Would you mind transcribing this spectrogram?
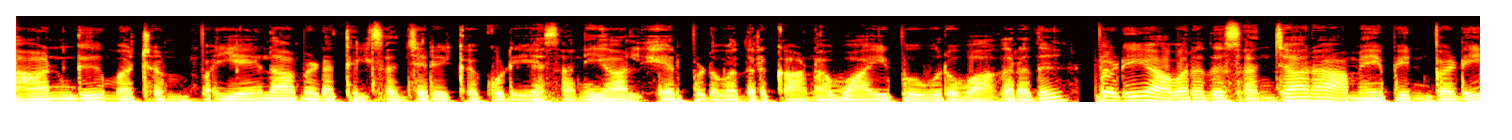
நான்கு மற்றும் ஏழாம் இடத்தில் சஞ்சரிக்கக்கூடிய சனியால் ஏற்படுவதற்கான வாய்ப்பு உருவாகிறது. இப்படி அவரது சஞ்சார அமைப்பின்படி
